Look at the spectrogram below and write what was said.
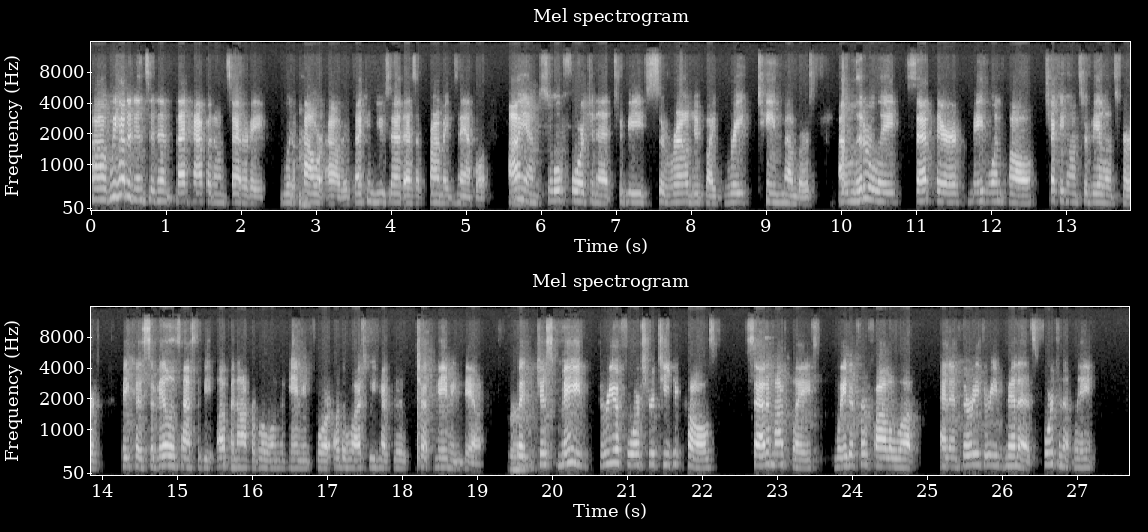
Uh, we had an incident that happened on Saturday with a power outage. I can use that as a prime example. I am so fortunate to be surrounded by great team members. I literally sat there, made one call, checking on surveillance first, because surveillance has to be up and operable on the gaming floor. Otherwise, we have to shut gaming down. Right. But just made three or four strategic calls, sat in my place, waited for follow up, and in 33 minutes, fortunately,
